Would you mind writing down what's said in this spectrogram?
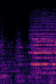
Música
